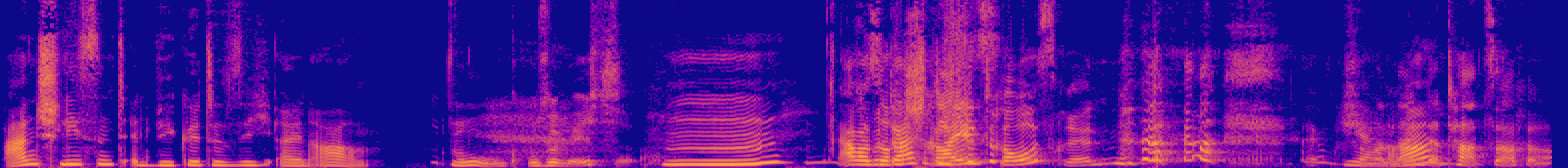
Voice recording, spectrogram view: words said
Anschließend entwickelte sich ein Arm. Oh, gruselig. Hm, aber so rasch schreiend dieses, rausrennen. Schon Ja. allein der Tatsache.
